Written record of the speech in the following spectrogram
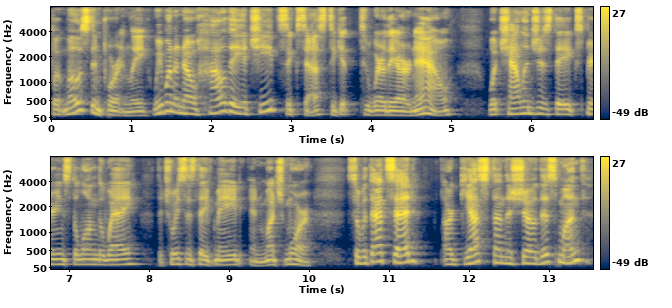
But most importantly, we want to know how they achieved success to get to where they are now, what challenges they experienced along the way, the choices they've made, and much more. So, with that said, our guest on the show this month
